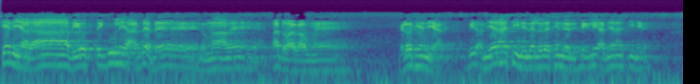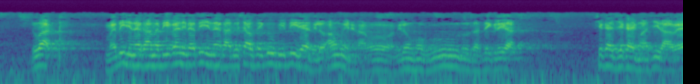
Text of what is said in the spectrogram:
ရှင်းနေရတာဒီလိုစိတ်ကူးလေးကအသက်ပဲလို့ငါပဲတတ္တဝါကောင်းပဲဒီလိုထင်နေရတယ်ပြီးတော့အများအားရှိနေတယ်လို့လည်းထင်တယ်ဒီစိတ်ကလေးအများအားရှိနေတယ်သူက မသိကျင်တဲ့အခါမသိပဲနေတယ်သိကျင်တဲ့အခါသူလျှောက်စိတ်ကူးပြီးသိတယ်ဒီလိုအောင်းမိနေတာကိုဒီလိုမဟုတ်ဘူးလို့ဆိုစိတ်ကလေးကဖြစ်ခဲ့ဖြစ်ခဲ့မှရှိတာပဲ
